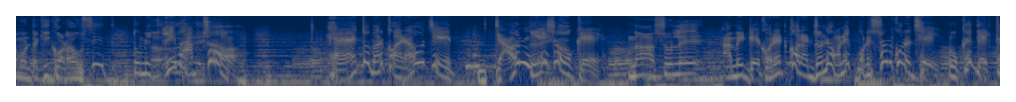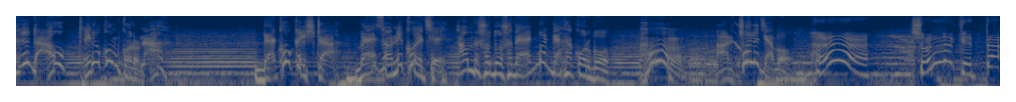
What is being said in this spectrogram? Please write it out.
এমনটা কি করা উচিত? তুমি কি ভাবছ? হ্যাঁ তোমার করা উচিত। যাও নিয়ে এসো ওকে। না আসলে আমি ডেকোরেট করার জন্য অনেক পরিশ্রম করেছি। ওকে দেখতে তো দাও এরকম করো না। দেখো কেষ্টা ব্যাস অনেক হয়েছে। আমরা শুধু ওর সাথে একবার দেখা করব। হুম আর চলে যাব। হ্যাঁ শোন না কেত্তা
